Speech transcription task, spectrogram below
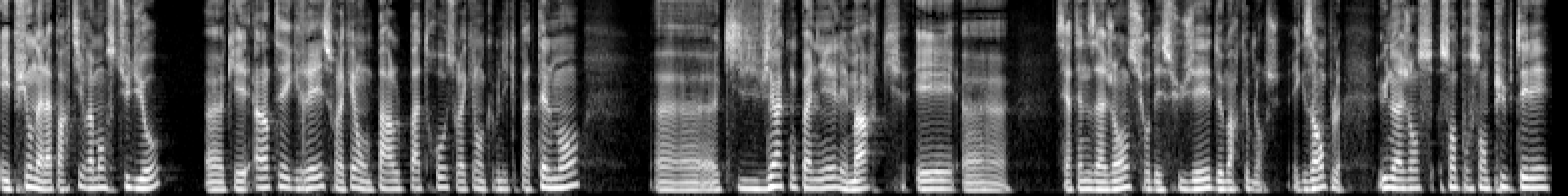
Et puis on a la partie vraiment studio euh, qui est intégrée, sur laquelle on parle pas trop, sur laquelle on communique pas tellement, euh, qui vient accompagner les marques et certaines agences sur des sujets de marque blanche. Exemple, une agence 100% pub télé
